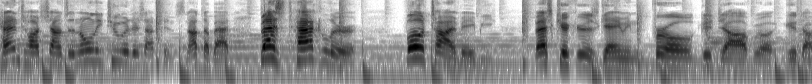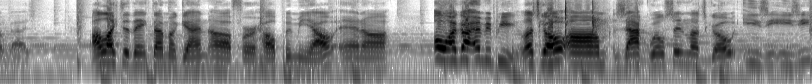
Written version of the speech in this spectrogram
10 touchdowns and only two interceptions. Not that bad. Best tackler, full time, baby. Best kicker is gaming. Bro, good job, bro. Good job, guys. I'd like to thank them again uh, for helping me out. And, uh, oh, I got MVP. Let's go. Um, Zach Wilson, let's go. Easy, easy.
